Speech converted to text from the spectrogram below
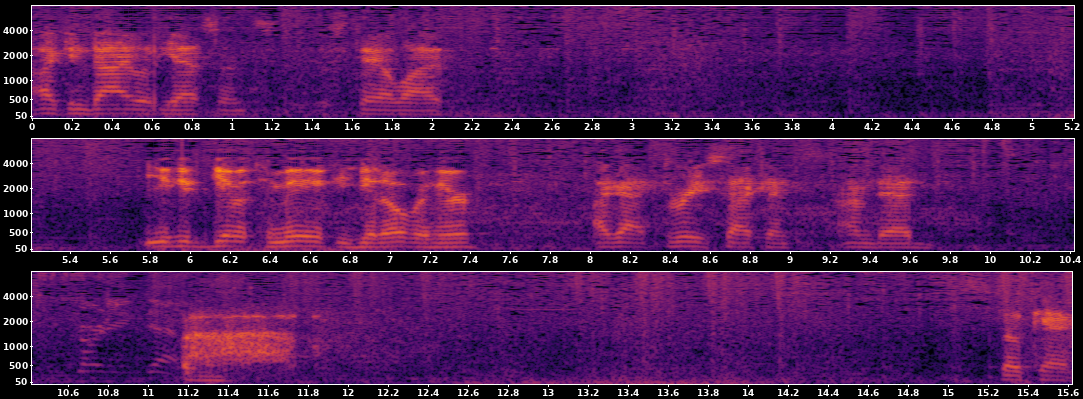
I can die with the essence to stay alive. You could give it to me if you get over here. I got three seconds. I'm dead. It's okay.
